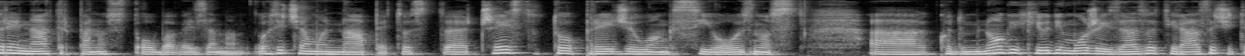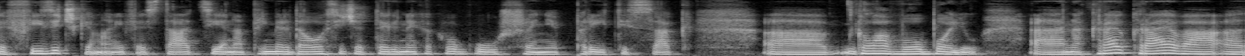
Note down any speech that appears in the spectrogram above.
prenatrpanost obavezama, osjećamo napetost, e, često to pređe u anksioznost. Kod mnogih ljudi može izazvati različite fizičke manifestacije, na primjer da osjećate nekakvo gušenje, pritisak, glavobolju. Na kraju krajeva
